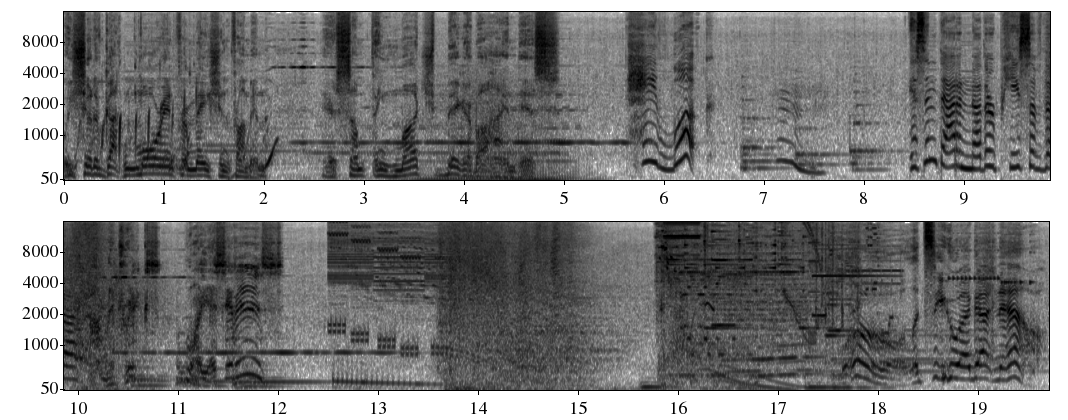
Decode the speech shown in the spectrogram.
We should have gotten more information from him. There's something much bigger behind this. Hey, look! Hmm. Isn't that another piece of the... Omnitrix? Why, yes it is. Whoa, let's see who I got now.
